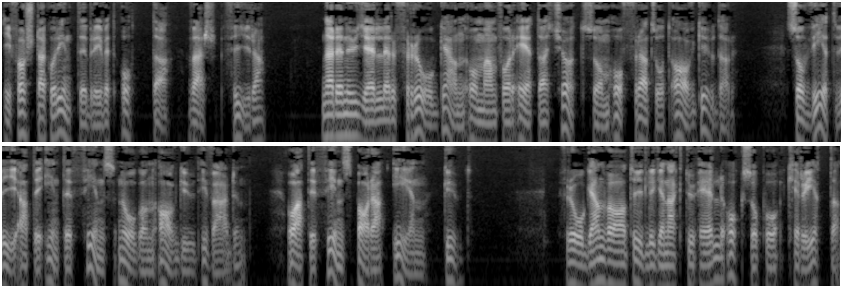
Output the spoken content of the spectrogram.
i Första Korinthierbrevet 8, vers 4. När det nu gäller frågan om man får äta kött som offrats åt avgudar så vet vi att det inte finns någon avgud i världen och att det finns bara en Gud. Frågan var tydligen aktuell också på Kreta.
